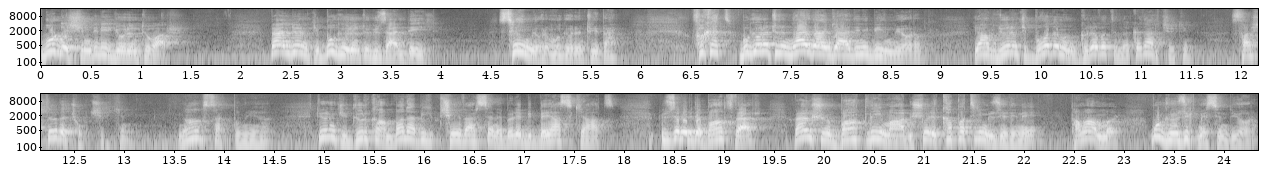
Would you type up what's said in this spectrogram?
Burada şimdi bir görüntü var. Ben diyorum ki bu görüntü güzel değil. Sevmiyorum bu görüntüyü ben. Fakat bu görüntünün nereden geldiğini bilmiyorum. Ya diyorum ki bu adamın gravatı ne kadar çirkin. Saçları da çok çirkin. Ne yapsak bunu ya? Diyorum ki Gürkan bana bir şey versene böyle bir beyaz kağıt. Üzerine bir de bant ver. Ben şunu bantlayayım abi şöyle kapatayım üzerini. Tamam mı? Bu gözükmesin diyorum.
